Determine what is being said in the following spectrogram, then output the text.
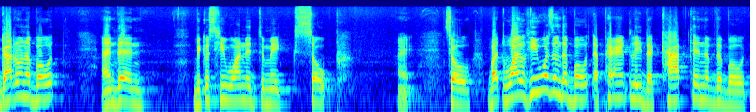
got on a boat, and then because he wanted to make soap. Right? So, but while he was on the boat, apparently the captain of the boat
